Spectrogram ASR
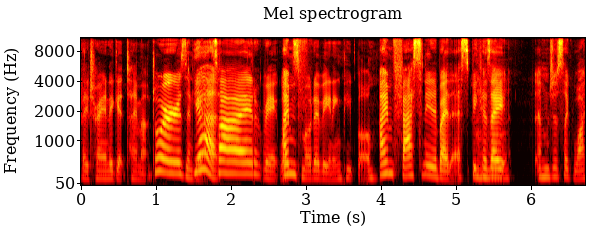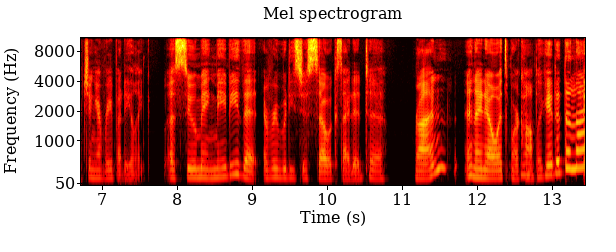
They trying to get time outdoors and be Yeah. outside. Right. I'm motivating people? I'm fascinated by this because I Mhm. I'm just like watching everybody, like assuming maybe that everybody's just so excited to run, and I know it's more Mm. complicated than that.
